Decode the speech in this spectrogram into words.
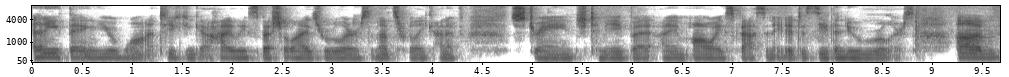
anything you want. You can get highly specialized rulers, and that's really kind of strange to me, but I am always fascinated to see the new rulers. Um,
